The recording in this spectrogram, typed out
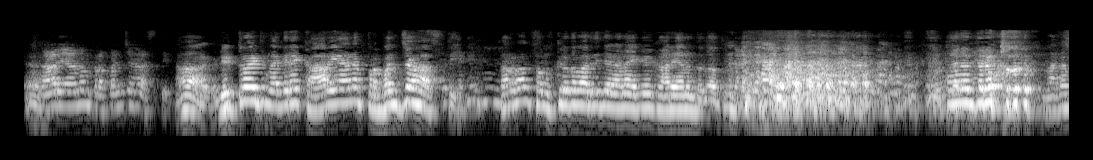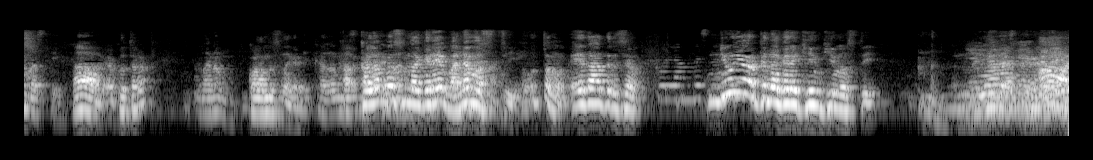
कार्यानं प्रपञ्चः अस्ति हा डिट्रोइट् नगरे कार्यानप्रपञ्चः अस्ति सर्वान् संस्कृतभारतीजनानाम् एकं कार्यानं ददातु अनन्तरं वनम् अस्ति हा कुत्र वनं कोलम्बस् नगरे कोलम्बस् कोलम्बस् नगरे वनमस्ति उत्तमम् एतादृशं कोलम्बस् न्यूयार्क् नगरे किं किम् अस्ति आ,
